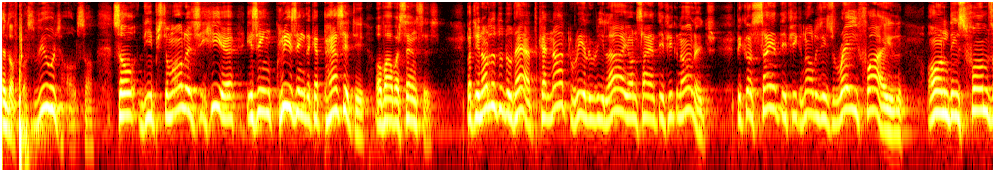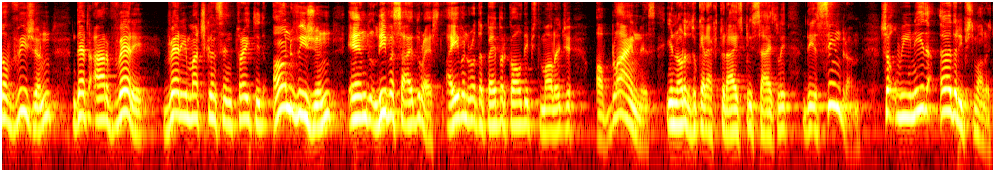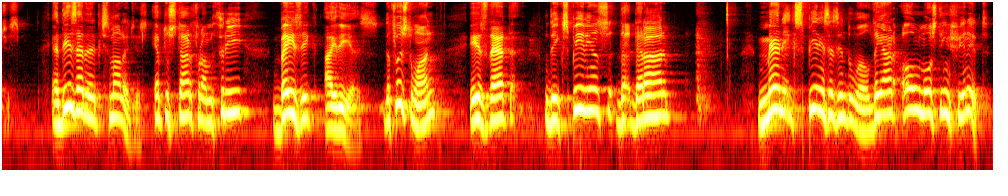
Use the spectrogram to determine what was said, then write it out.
and of course viewed also. So the epistemology here is increasing the capacity of our senses. But in order to do that, cannot really rely on scientific knowledge because scientific knowledge is reified on these forms of vision that are very, very much concentrated on vision and leave aside the rest. I even wrote a paper called Epistemology of Blindness in order to characterize precisely this syndrome. So we need other epistemologies. And these other epistemologies have to start from three basic ideas. The first one is that the experience, that there are many experiences in the world, they are almost infinite,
